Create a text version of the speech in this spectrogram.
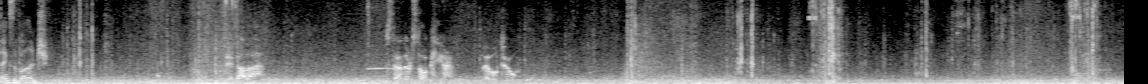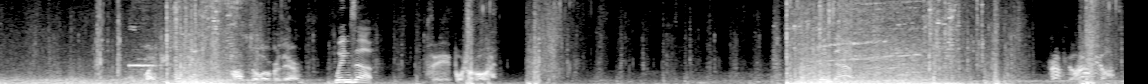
Thanks a bunch. De nada. Standard stock here. Level 2. Might be something hostile over there. Wings up. Sí, por favor. だ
